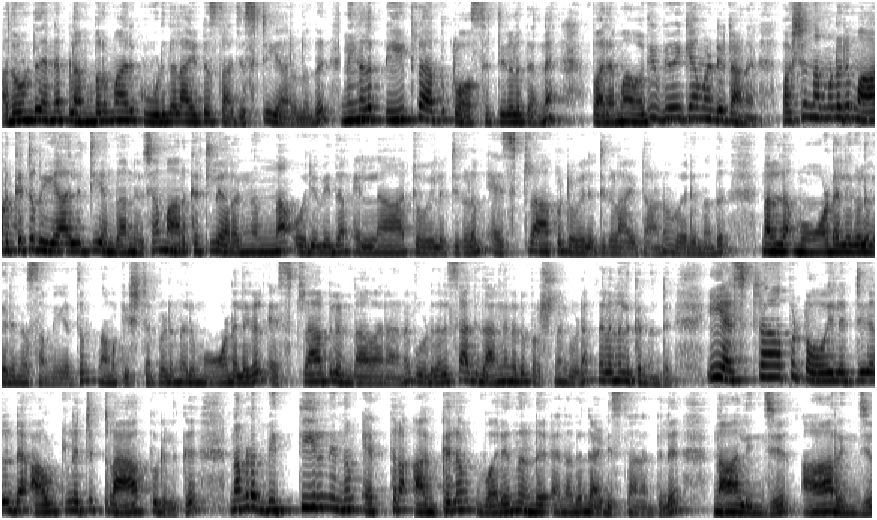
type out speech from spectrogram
അതുകൊണ്ട് തന്നെ പ്ലംബർമാർ കൂടുതലായിട്ട് സജസ്റ്റ് ചെയ്യാറുള്ളത് നിങ്ങൾ പി ട്രാപ്പ് ക്ലോസറ്റുകൾ തന്നെ പരമാവധി ഉപയോഗിക്കാൻ വേണ്ടിയിട്ടാണ്. പക്ഷേ നമ്മളൊരു മാർക്കറ്റ് റിയാലിറ്റി എന്താണെന്ന് വെച്ചാൽ മാർക്കറ്റിൽ ഇറങ്ങുന്ന ഒരുവിധം എല്ലാ ടോയ്ലറ്റുകളും എസ് ട്രാപ്പ് ടോയ്ലറ്റുകളായിട്ടാണ് വരുന്നത്. നല്ല മോഡലുകൾ വരുന്ന സമയത്തും നമുക്ക് ഇഷ്ടപ്പെടുന്ന ഒരു മോഡലുകൾ എസ് ട്രാപ്പിൽ ഉണ്ടാവാനാണ് കൂടുതൽ സാധ്യത. അങ്ങനെ ഒരു പ്രശ്നം കൂടെ നിലനിൽക്കുന്നുണ്ട്. ഈ എസ് ട്രാപ്പ് ടോയ്ലറ്റുകളുടെ ഔട്ട്ലെറ്റ് ട്രാപ്പുകൾക്ക് നമ്മുടെ ഭിത്തിയിൽ നിന്നും എത്ര അകലം വരുന്നുണ്ട് എന്നതിന്റെ അടിസ്ഥാനത്തിൽ നാലിഞ്ച് ആറിഞ്ച്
